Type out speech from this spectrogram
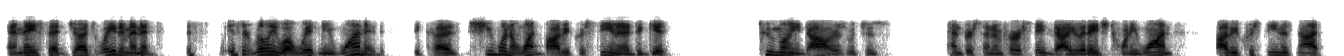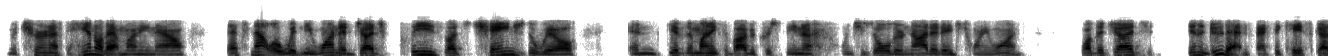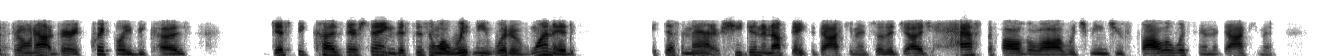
and they said, "Judge, wait a minute, this isn't really what Whitney wanted." because she wouldn't want Bobbi Kristina to get $2 million, which is 10% of her estate value at age 21. Bobbi Kristina's not mature enough to handle that money now. That's not what Whitney wanted. Judge, please let's change the will and give the money to Bobbi Kristina when she's older, not at age 21. Well, the judge didn't do that. In fact, the case got thrown out very quickly because just because they're saying this isn't what Whitney would have wanted it doesn't matter. She didn't update the document. So the judge has to follow the law, which means you follow what's in the document.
